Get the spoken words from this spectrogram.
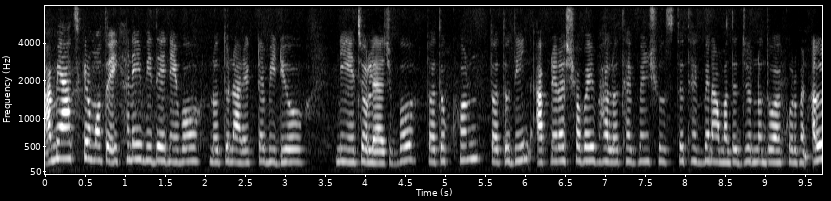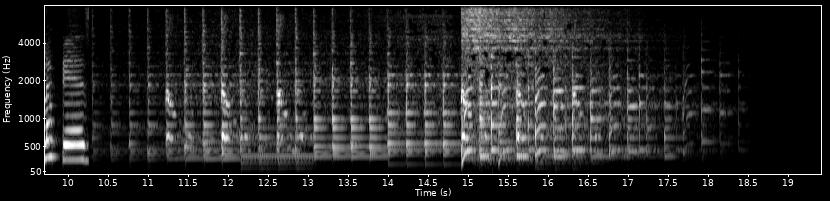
আমি আজকের মতো এখানেই বিদায় নেব, নতুন আরেকটা ভিডিও নিয়ে চলে আসব। ততক্ষণ, ততদিন আপনারা সবাই ভালো থাকবেন, সুস্থ থাকবেন, আমাদের জন্য দোয়া করবেন। আল্লাহ হাফেজ!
